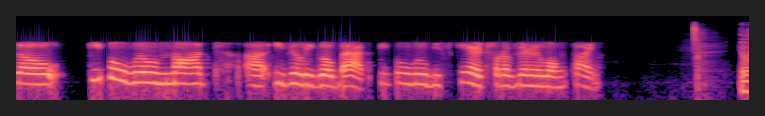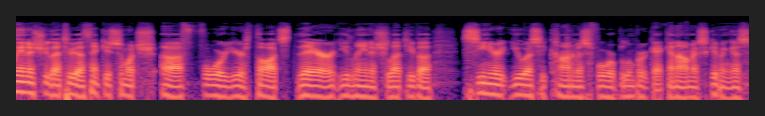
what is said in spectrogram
So people will not uh, easily go back. People will be scared for a very long time. Elena Shulyatyeva, thank you so much uh, for your thoughts there. Elena Shulyatyeva, senior U.S. economist for Bloomberg Economics, giving us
